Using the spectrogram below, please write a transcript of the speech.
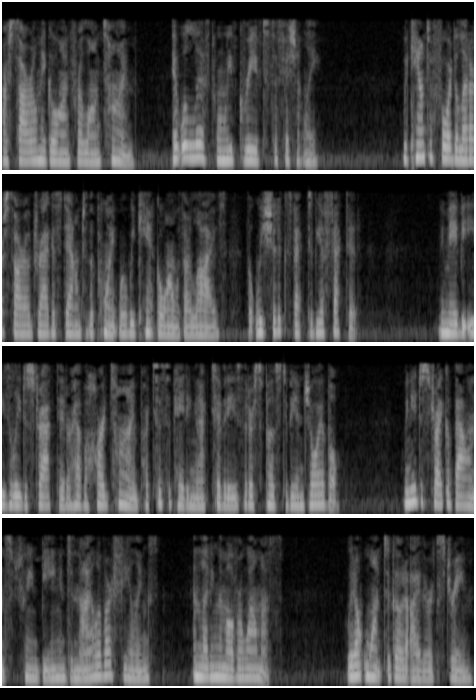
Our sorrow may go on for a long time. It will lift when we've grieved sufficiently. We can't afford to let our sorrow drag us down to the point where we can't go on with our lives, but we should expect to be affected. We may be easily distracted or have a hard time participating in activities that are supposed to be enjoyable. We need to strike a balance between being in denial of our feelings and letting them overwhelm us. We don't want to go to either extreme.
